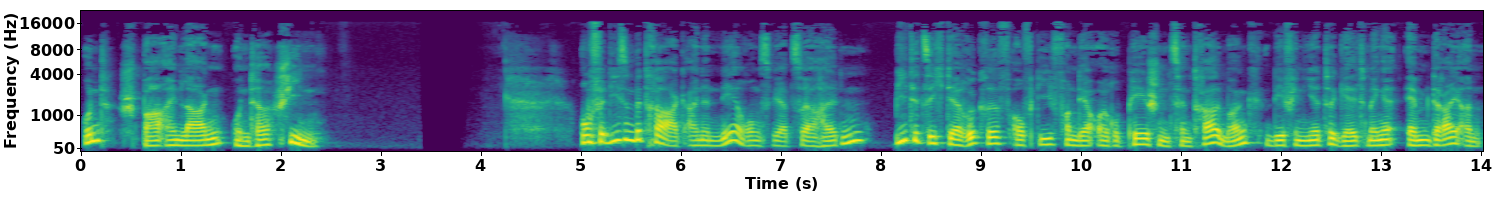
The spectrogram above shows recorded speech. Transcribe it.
und Spareinlagen unterschieden. Um für diesen Betrag einen Näherungswert zu erhalten, bietet sich der Rückgriff auf die von der Europäischen Zentralbank definierte Geldmenge M3 an.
